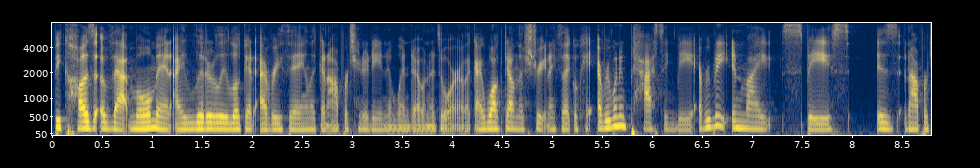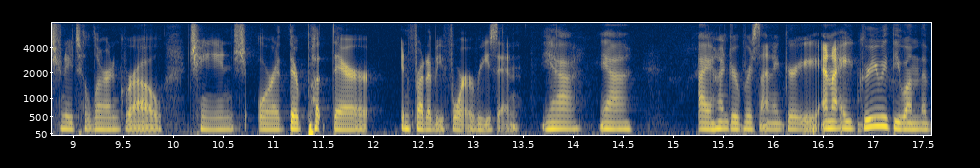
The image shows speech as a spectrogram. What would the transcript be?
because of that moment, I literally look at everything like an opportunity in a window and a door. Like I walk down the street and I feel like, okay, everyone passing me, everybody in my space is an opportunity to learn, grow, change, or they're put there in front of me for a reason. Yeah, yeah. I 100% agree. And I agree with you on the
